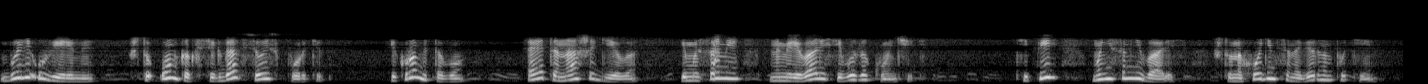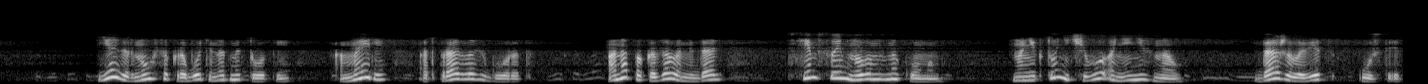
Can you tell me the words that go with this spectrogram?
Были уверены, что он, как всегда, все испортит. И кроме того, это наше дело, и мы сами намеревались его закончить. Теперь мы не сомневались, что находимся на верном пути. Я вернулся к работе над Метопией, а Мэри отправилась в город. Она показала медаль всем своим новым знакомым, но никто ничего о ней не знал, даже ловец устриц.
